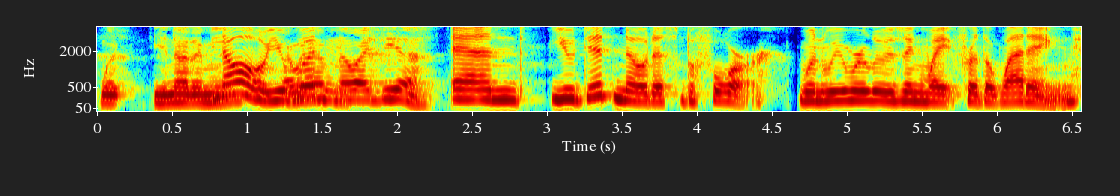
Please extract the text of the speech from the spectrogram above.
what, you know what I mean? No, you I would have no idea. And you did notice before when we were losing weight for the wedding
